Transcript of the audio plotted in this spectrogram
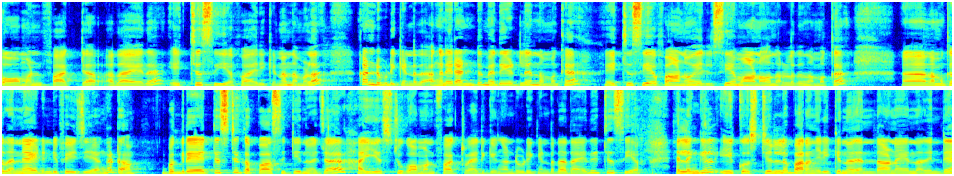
കോമൺ ഫാക്ടർ അതായത് എച്ച് സി എഫ് ആയിരിക്കണം നമ്മൾ കണ്ടുപിടിക്കേണ്ടത്. അങ്ങനെ രണ്ട് മെത്തേഡിൽ നമുക്ക് എച്ച് സി എഫ് ആണോ എൽ സി എം ആണോ എന്നുള്ളത് നമുക്ക് നമുക്ക് തന്നെ ഐഡന്റിഫൈ ചെയ്യാം കേട്ടോ. അപ്പോൾ ഗ്രേറ്റസ്റ്റ് കപ്പാസിറ്റി എന്ന് വെച്ചാൽ ഹയസ്റ്റ് കോമൺ ഫാക്ടർ ആയിരിക്കും കണ്ടുപിടിക്കേണ്ടത്. അതായത് എച്ച് സി എഫ് അല്ലെങ്കിൽ ഈ ക്വസ്റ്റ്യനിൽ പറഞ്ഞിരിക്കുന്നത് എന്താണ് എന്നതിന്റെ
